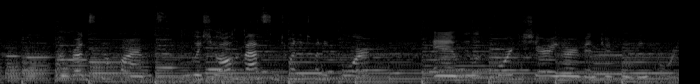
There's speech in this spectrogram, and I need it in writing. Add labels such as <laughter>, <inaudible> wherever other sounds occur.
on Brunskill Farms. We wish you all the best in 2024 and we look forward to sharing our adventures moving forward.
